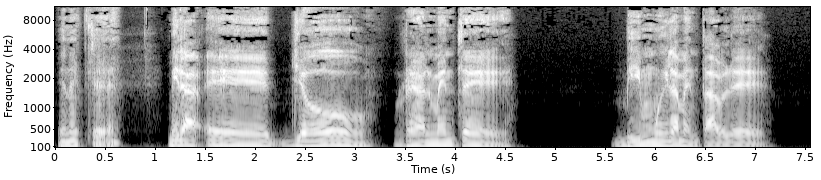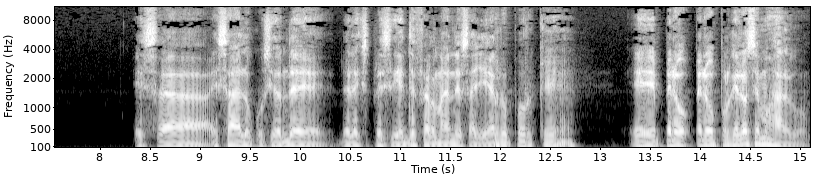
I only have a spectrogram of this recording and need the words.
tiene que. Mira, eh, yo realmente vi muy lamentable esa, esa alocución de, del expresidente Fernández ayer. Pero ¿por qué? Eh, pero, pero, ¿por qué no hacemos algo?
